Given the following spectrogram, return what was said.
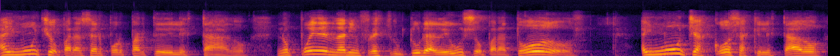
Hay mucho para hacer por parte del Estado. No pueden dar infraestructura de uso para todos. Hay muchas cosas que el Estado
